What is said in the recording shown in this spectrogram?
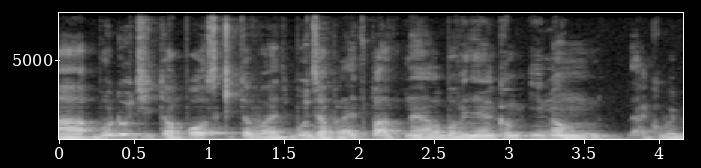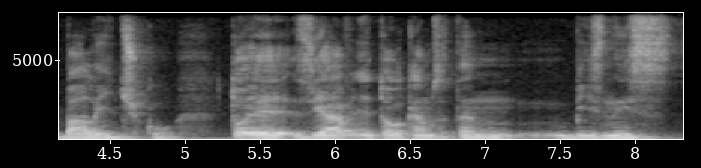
a budú ti to poskytovať buď za predplatné alebo v nejakom inom akoby balíčku. To je zjavne to, kam sa ten biznis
